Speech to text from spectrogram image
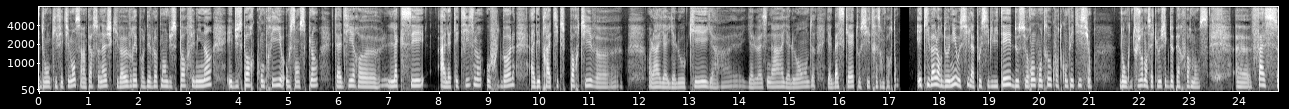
Donc effectivement, c'est un personnage qui va œuvrer pour le développement du sport féminin et du sport compris au sens plein, c'est-à-dire l'accès à l'athlétisme, au football, à des pratiques sportives. Euh, voilà, il y, a le hockey, il y a, le asna, il y a le hand, il y a le basket aussi, très important. Et qui va leur donner aussi la possibilité de se rencontrer au cours de compétition donc toujours dans cette logique de performance. Euh, face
